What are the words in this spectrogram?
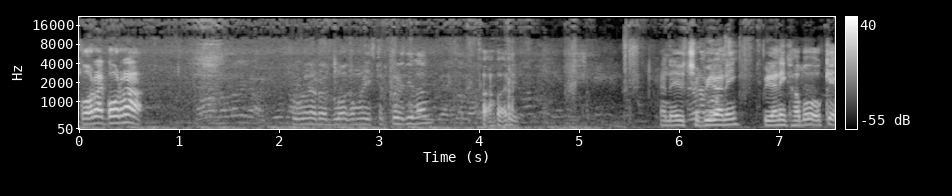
করা করা। ব্লগ আমরা স্টার্ট করে দিলাম। বাবারে এখানে এই হচ্ছে বিরিয়ানি। বিরিয়ানি খাব ওকে?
